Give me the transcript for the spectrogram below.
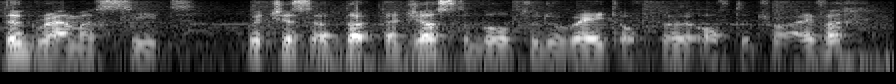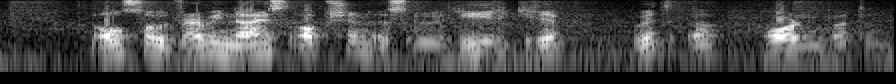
the Grammer seat, which is ad adjustable to the weight of, uh, of the driver. Also a very nice option is the rear grip with a horn button.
